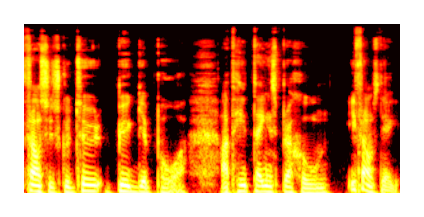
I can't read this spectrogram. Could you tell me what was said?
framstegskultur bygger på att hitta inspiration i framsteg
